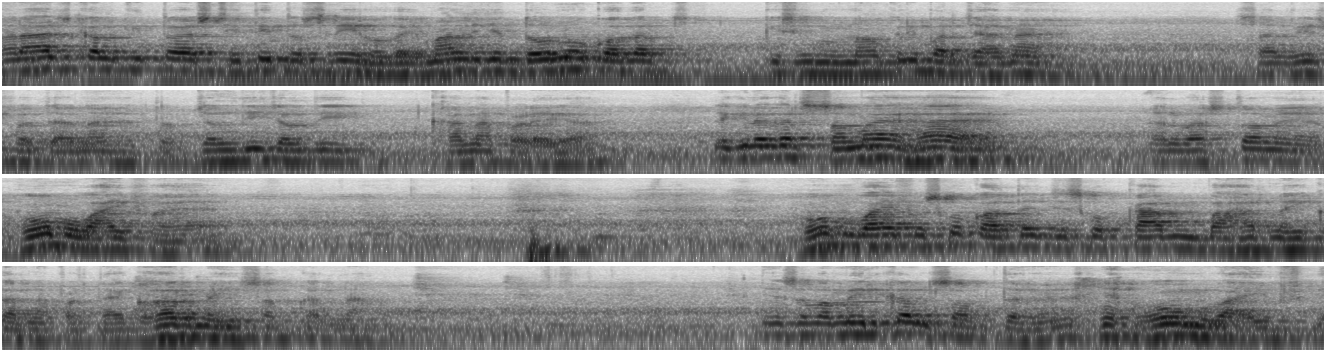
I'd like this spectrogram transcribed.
और आजकल की तो स्थिति दूसरी हो गई। मान लीजिए दोनों को अगर किसी नौकरी पर जाना है, सर्विस पर जाना है तो जल्दी जल्दी खाना पड़ेगा। लेकिन अगर समय है और वास्तव में होम वाइफ है होम वाइफ उसको कहते हैं जिसको काम बाहर नहीं करना पड़ता है, घर में ही सब करना। है ये सब अमेरिकन शब्द हैं होम वाइफ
